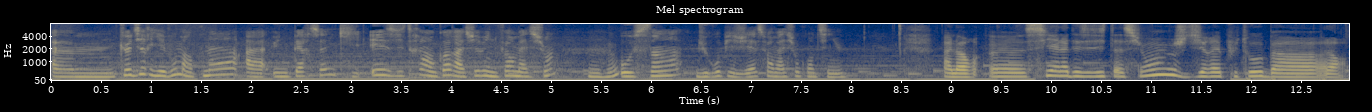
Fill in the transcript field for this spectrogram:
que diriez-vous maintenant à une personne qui hésiterait encore à suivre une formation mhm. au sein du groupe IGS Formation Continue? Alors, si elle a des hésitations, je dirais plutôt, bah, alors,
